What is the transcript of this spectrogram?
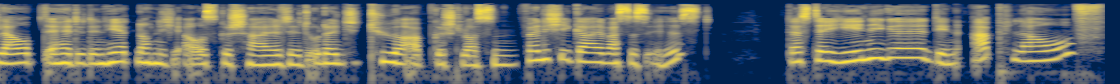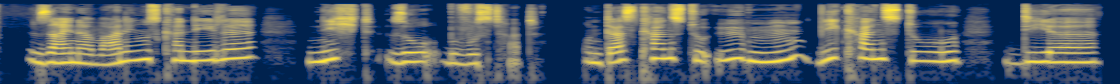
glaubt, er hätte den Herd noch nicht ausgeschaltet oder die Tür abgeschlossen, völlig egal, was es ist, dass derjenige den Ablauf seiner Wahrnehmungskanäle nicht so bewusst hat. Und das kannst du üben. Wie kannst du dir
